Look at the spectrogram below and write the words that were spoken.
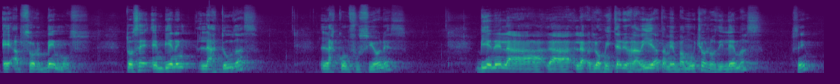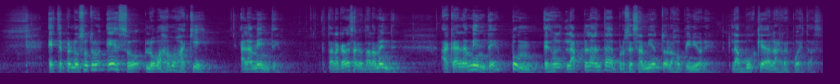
eh, absorbemos. Entonces vienen las dudas, las confusiones, vienen la, los misterios de la vida, también para muchos, los dilemas, ¿sí? Este, pero nosotros eso lo bajamos aquí, a la mente. Está en la cabeza, está en la mente. Acá en la mente, ¡pum!, es la planta de procesamiento de las opiniones, la búsqueda de las respuestas,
